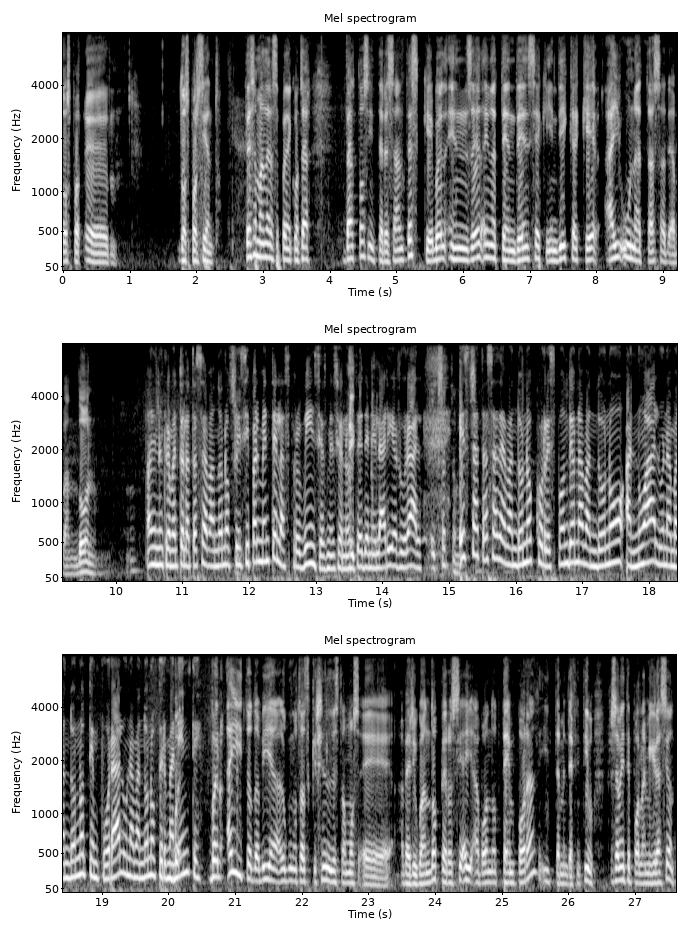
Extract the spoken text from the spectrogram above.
2, por, 2%. De esa manera se pueden encontrar datos interesantes que bueno, en red hay una tendencia que indica que hay una tasa de abandono hay un incremento de la tasa de abandono, principalmente en las provincias, mencionó usted, en el área rural. Exactamente. ¿Esta tasa de abandono corresponde a un abandono anual, un abandono temporal, un abandono permanente? Bueno, hay todavía algunos datos que sí lo estamos eh, averiguando, pero sí hay abandono temporal y también definitivo, precisamente por la migración.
